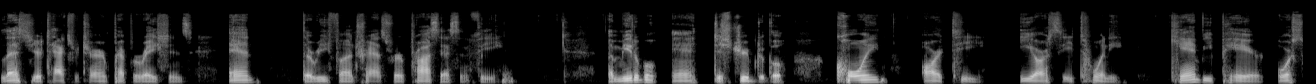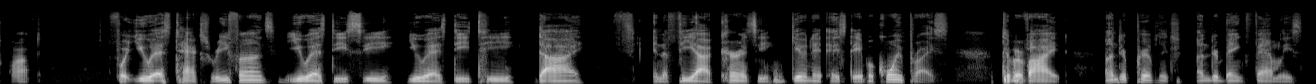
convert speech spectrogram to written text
less your tax return preparations and the refund transfer processing fee. Immutable and distributable. Coin RT ERC20 can be paired or swapped for U.S. tax refunds, USDC, USDT, DAI, in a fiat currency, giving it a stable coin price to provide underprivileged, underbanked families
